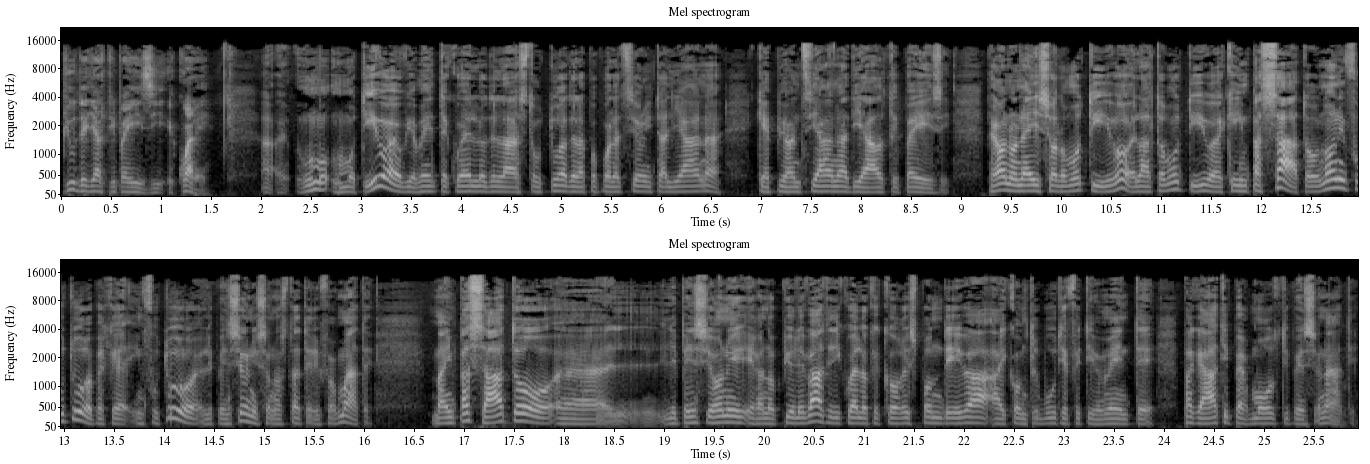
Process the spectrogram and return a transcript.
più degli altri paesi, qual è? Un, motivo è ovviamente quello della struttura della popolazione italiana che è più anziana di altri paesi, però non è il solo motivo e l'altro motivo è che in passato, non in futuro, perché in futuro le pensioni sono state riformate, ma in passato eh, le pensioni erano più elevate di quello che corrispondeva ai contributi effettivamente pagati per molti pensionati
